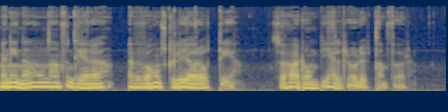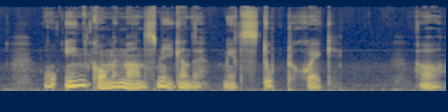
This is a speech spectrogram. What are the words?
Men innan hon hann fundera över vad hon skulle göra åt det så hörde hon bjällror utanför. Och in kom en man smygande med ett stort skägg. Ja,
